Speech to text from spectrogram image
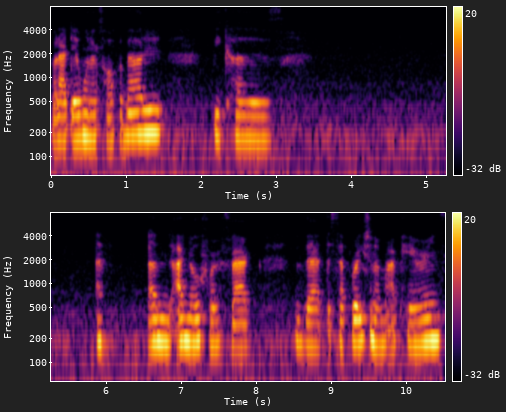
but I did want to talk about it because I and I know for a fact that the separation of my parents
